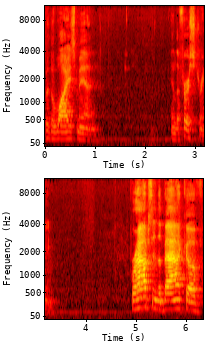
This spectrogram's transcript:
with the wise men in the first dream. Perhaps in the back of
